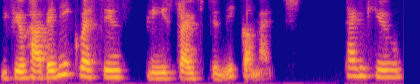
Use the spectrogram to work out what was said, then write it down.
If you have any questions, please write it in the comment. Thank you.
